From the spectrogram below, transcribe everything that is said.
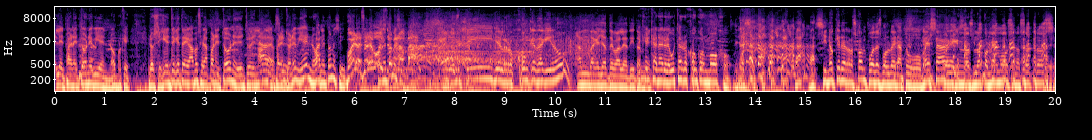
el panetone bien, ¿no? Porque lo siguiente que traigamos será panetone dentro de nada. mira, el sí. panetone bien, ¿no? Panetone sí. Bueno, eso le gusta, Panetone sí. Sí, y el roscón que es de aquí, ¿no? Anda que ya te vale a ti Es que también. el canario le gusta el roscón con mojo. Si no quieres roscón, puedes volver a tu mesa y nos lo comemos nosotros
